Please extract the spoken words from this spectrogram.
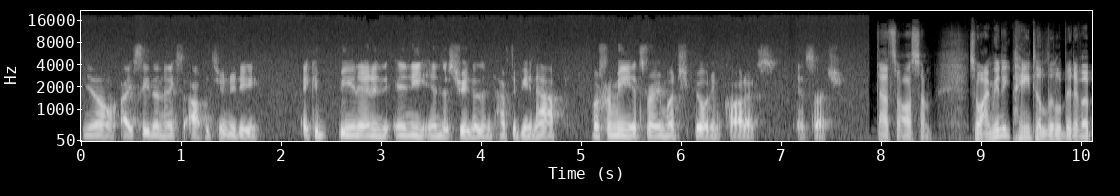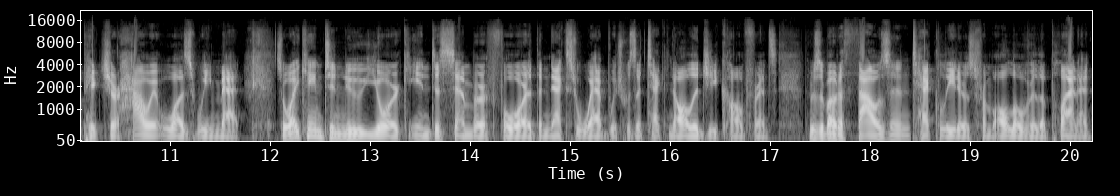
you know I see the next opportunity, it could be in any, any industry. It doesn't have to be an app. But for me, it's very much building products and such. That's awesome. So I'm going to paint a little bit of a picture how it was we met. So I came to New York in December for the Next Web, which was a technology conference. There was about a thousand tech leaders from all over the planet,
